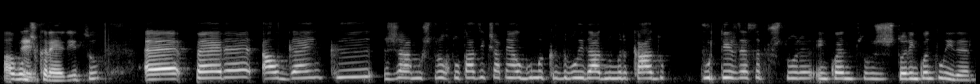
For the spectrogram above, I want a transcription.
algum é. descrédito uh, para alguém que já mostrou resultados e que já tem alguma credibilidade no mercado por teres essa postura enquanto gestor, enquanto líder.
